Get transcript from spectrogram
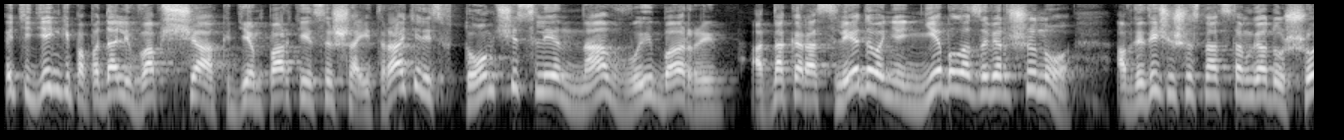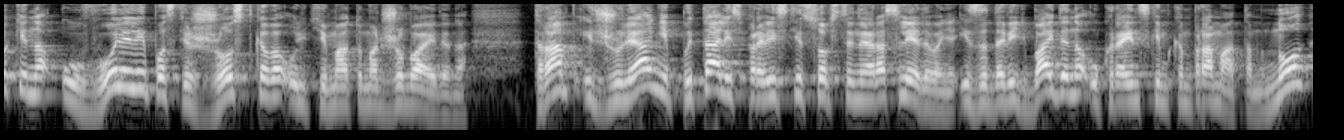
Эти деньги попадали в общак Демпартии США и тратились в том числе на выборы. Однако расследование не было завершено, а в 2016 году Шокина уволили после жесткого ультиматума Джо Байдена. Трамп и Джулиани пытались провести собственное расследование и задавить Байдена украинским компроматом, но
